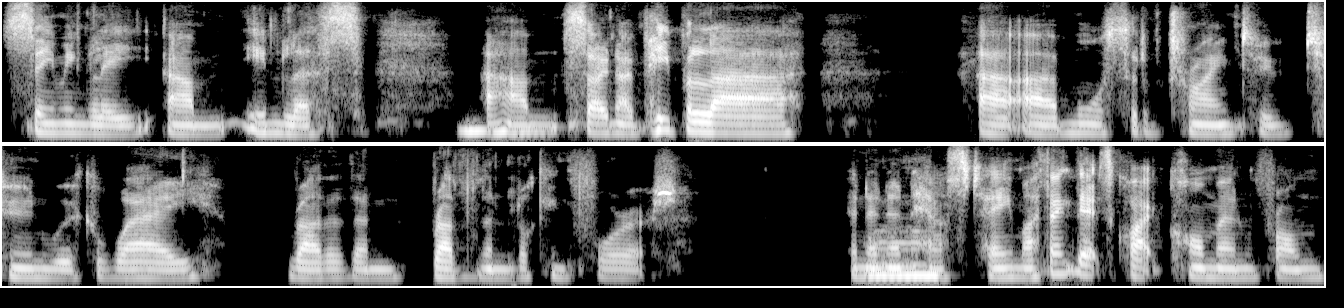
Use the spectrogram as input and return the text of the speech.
seemingly um, endless. Mm-hmm. Um, so no, people are, are, are more sort of trying to turn work away rather than rather than looking for it in an in-house team. I think that's quite common from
